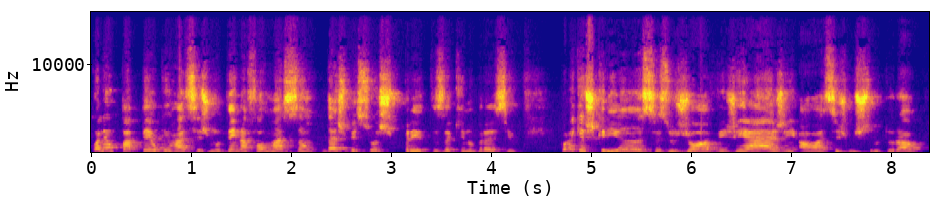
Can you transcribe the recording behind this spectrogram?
qual é o papel que o racismo tem na formação das pessoas pretas aqui no Brasil? Como é que as crianças, os jovens reagem ao racismo estrutural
